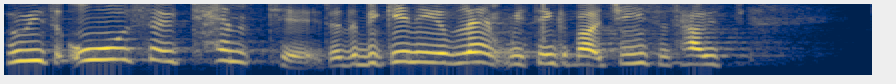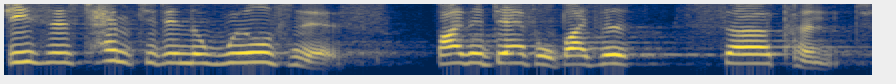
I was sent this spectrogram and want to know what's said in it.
who is also tempted. At the beginning of Lent, we think about Jesus, how Jesus is tempted in the wilderness by the devil, by the serpent,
